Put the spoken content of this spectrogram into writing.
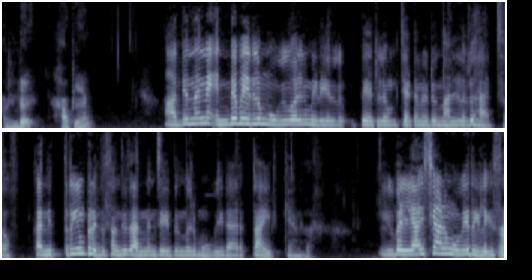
അതിന്റെ ഹാപ്പിയാണ് ആദ്യം തന്നെ എന്റെ പേരിലും മൂവി വേൾഡ് ഇടയിൽ പേരിലും ചേട്ടൻ ഒരു നല്ലൊരു ഹാറ്റ്സ് ഓഫ് കാരണം ഇത്രയും പ്രതിസന്ധി തരണം ചെയ്തിരുന്ന ഒരു മൂവി ഡയറക്ടർ ആയിരിക്കാണ്. ഈ വെള്ളിയാഴ്ചയാണ് മൂവി റിലീസ്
